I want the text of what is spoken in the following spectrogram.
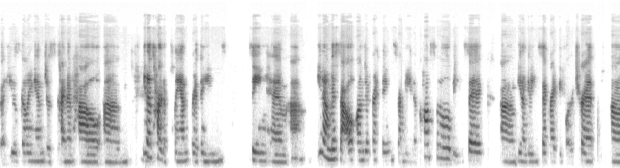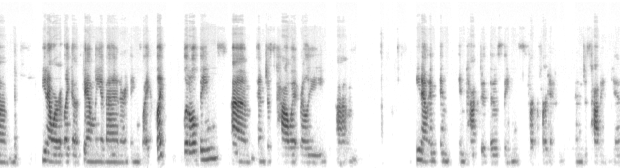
that he was going in, just kind of how, um, you know, it's hard to plan for things, seeing him, um, you know, miss out on different things from being in the hospital, being sick, um, you know, getting sick right before a trip, um, you know, or like a family event or things like, like little things um, and just how it really um, you know, in, in, impacted those things for, for him and just having him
